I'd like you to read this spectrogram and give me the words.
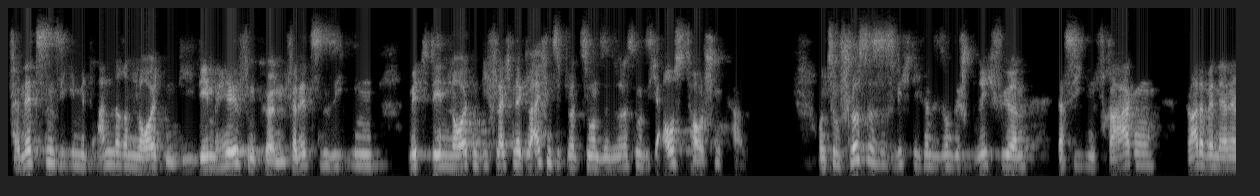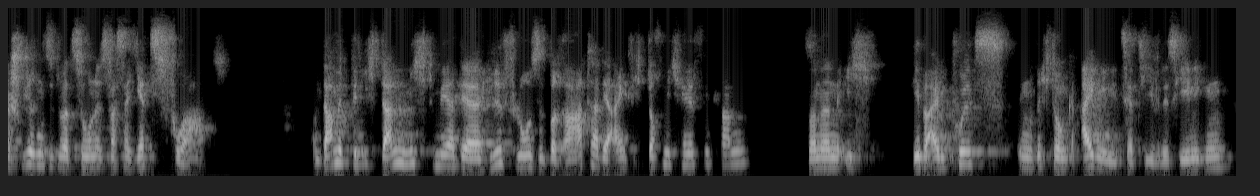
Vernetzen Sie ihn mit anderen Leuten, die dem helfen können. Vernetzen Sie ihn mit den Leuten, die vielleicht in der gleichen Situation sind, sodass man sich austauschen kann. Und zum Schluss ist es wichtig, wenn Sie so ein Gespräch führen, dass Sie ihn fragen, gerade wenn er in einer schwierigen Situation ist, was er jetzt vorhat. Und damit bin ich dann nicht mehr der hilflose Berater, der eigentlich doch nicht helfen kann, sondern ich gebe einen Puls in Richtung Eigeninitiative desjenigen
